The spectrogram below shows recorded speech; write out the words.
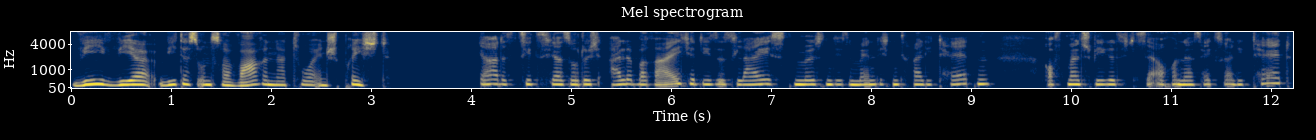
wie wir, wie das unserer wahren Natur entspricht. Ja, das zieht sich ja so durch alle Bereiche, dieses leisten müssen, diese männlichen Qualitäten. Oftmals spiegelt sich das ja auch in der Sexualität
